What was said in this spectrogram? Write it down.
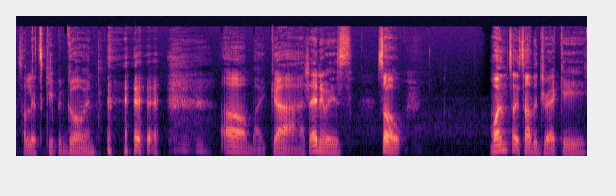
So let's keep it going. oh my gosh. Anyways, so once I saw the Dreki,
